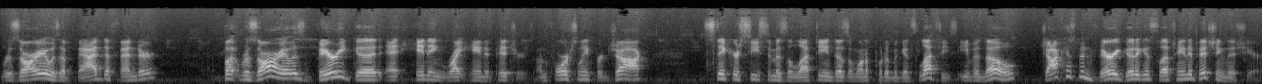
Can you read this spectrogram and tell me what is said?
Rosario is a bad defender, but Rosario is very good at hitting right-handed pitchers. Unfortunately for Joc, Snitker sees him as a lefty and doesn't want to put him against lefties, even though Joc has been very good against left-handed pitching this year.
